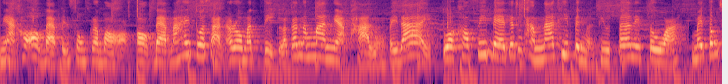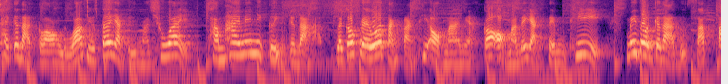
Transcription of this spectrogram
เนี่ยเขาออกแบบเป็นทรงกระบอก ออกแบบมาให้ตัวสาร aromatic แล้วก็น้ำมันเนี่ยผ่านลงไปได้ ตัว coffee bed ก็จะทำหน้าที่เป็นเหมือนฟิลเตอร์ในตัว ไม่ต้องใช้กระดาษกรองหรือว่าฟิลเตอร์อย่างอื่นมาช่วย ทำให้ไม่มีกลิ่นกระดาษ แล้วก็ flavor ต่างๆ ที่ออกมาเนี่ยก็ออกมาได้อย่างเต็มที่ ไม่โดนกระดาษดูดซับไป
